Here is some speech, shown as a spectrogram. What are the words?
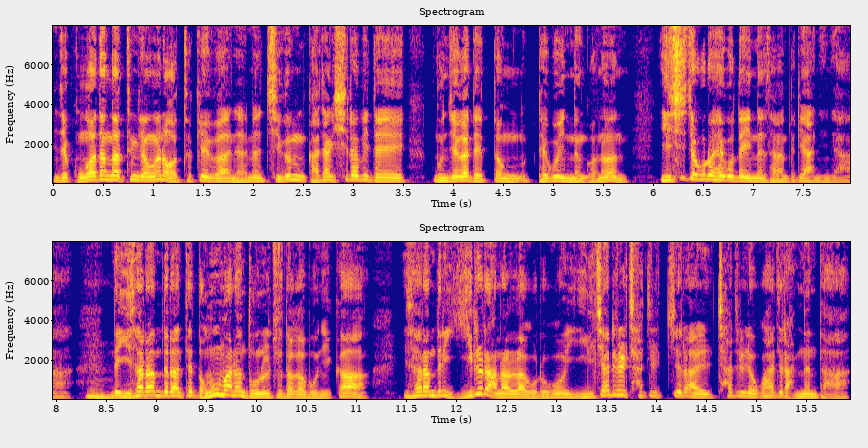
이제 공화당 같은 경우는 어떻게 가냐면 지금 가장 실업이 돼 문제가 됐던 되고 있는 거는 일시적으로 해고돼 있는 사람들이 아니냐. 음. 근데 이 사람들한테 너무 많은 돈을 주다가 보니까 이 사람들이 일을 안 하려고 그러고 일자리를 찾을 줄 알, 찾으려고 하질 않는다라는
